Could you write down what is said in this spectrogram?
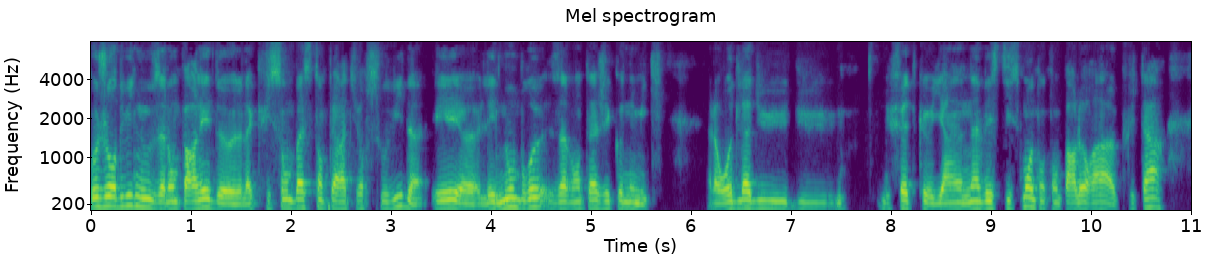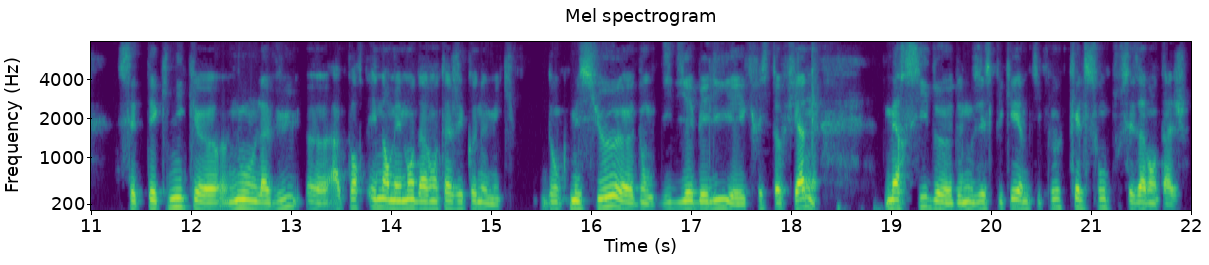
Aujourd'hui, nous allons parler de la cuisson basse température sous vide et euh, les nombreux avantages économiques. Alors au-delà du, fait qu'il y a un investissement dont on parlera plus tard, cette technique, euh, nous on l'a vu, euh, apporte énormément d'avantages économiques. Donc messieurs, donc Didier Belli et Christophe Yann, merci de, de nous expliquer un petit peu quels sont tous ces avantages.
